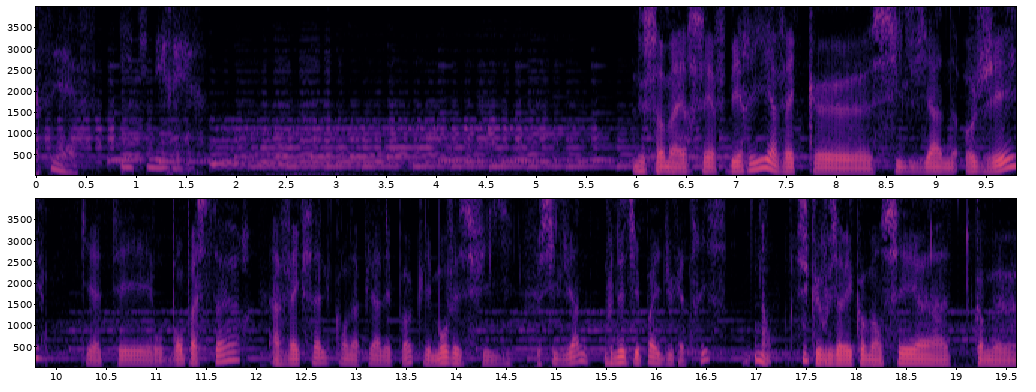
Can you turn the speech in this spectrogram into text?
RCF. Itinéraire. Nous sommes à RCF Berry avec euh, Sylviane Auger, qui a été au Bon Pasteur, avec celle qu'on appelait à l'époque les mauvaises filles. Sylviane, vous n'étiez pas éducatrice, Non. puisque vous avez commencé à- comme euh,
